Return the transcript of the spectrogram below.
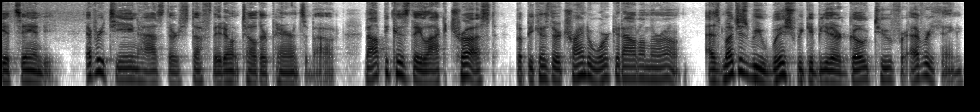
it's Andy. Every teen has their stuff they don't tell their parents about, not because they lack trust, but because they're trying to work it out on their own. As much as we wish we could be their go to for everything,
